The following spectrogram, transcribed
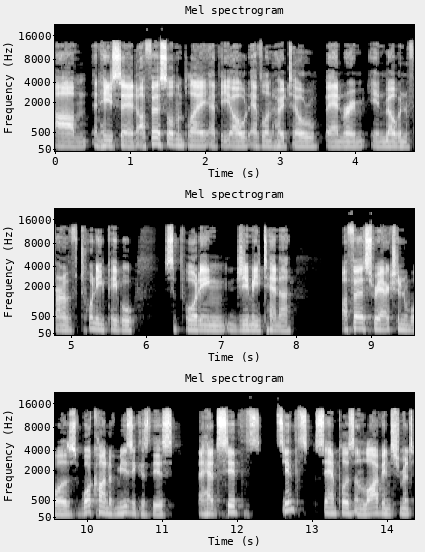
Um, and he said, I first saw them play at the old Evelyn Hotel band room in Melbourne in front of 20 people supporting Jimi Tenor. My first reaction was, What kind of music is this? They had synths, synths, samplers, and live instruments,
